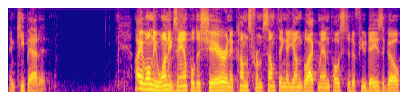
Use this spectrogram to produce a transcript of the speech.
and keep at it. I have only one example to share, and it comes from something a young black man posted a few days ago,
